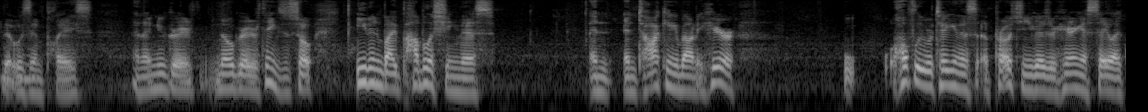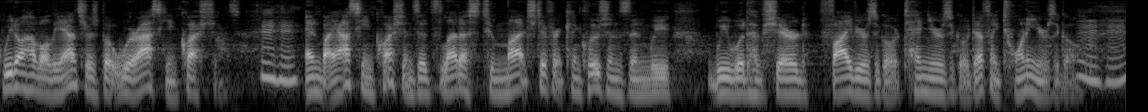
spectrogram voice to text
that was mm-hmm. in place, and I knew greater, know greater things. And so, even by publishing this and and talking about it here, hopefully we're taking this approach and you guys are hearing us say like we don't have all the answers but we're asking questions. Mm-hmm. And by asking questions it's led us to much different conclusions than we we would have shared five years ago or 10 years ago definitely 20 years ago. Mm-hmm.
